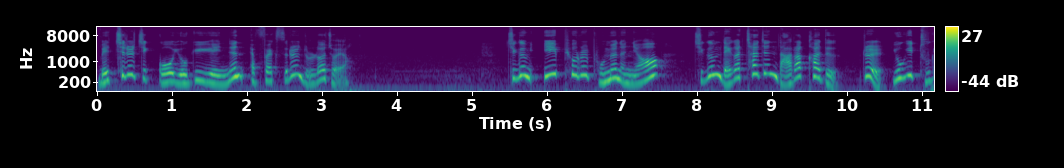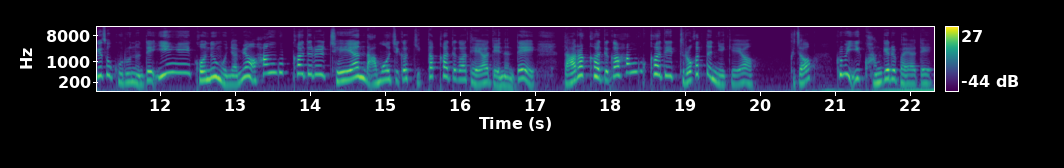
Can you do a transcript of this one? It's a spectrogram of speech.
매치를 찍고 여기 위에 있는 fx를 눌러줘요. 지금 이 표를 보면은요. 지금 내가 찾은 나라 카드를 여기 두 개서 고르는데 이 거는 뭐냐면 한국 카드를 제외한 나머지가 기타 카드가 돼야 되는데 나라 카드가 한국 카드에 들어갔다는 얘기예요. 그죠? 그러면 이 관계를 봐야 돼.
